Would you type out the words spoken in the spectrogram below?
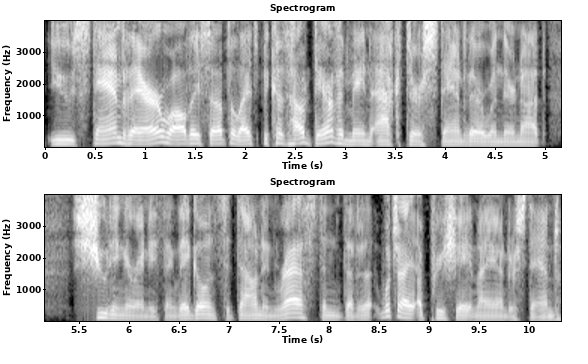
you stand there while they set up the lights because how dare the main actor stand there when they're not shooting or anything? They go and sit down and rest, and da, da, da, which I appreciate and I understand.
